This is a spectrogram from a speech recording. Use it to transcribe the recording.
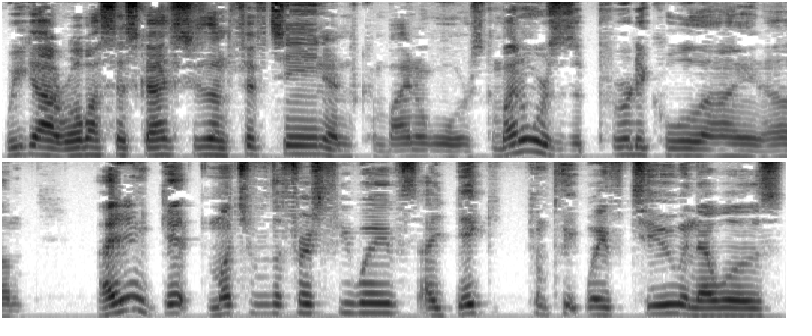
We got Robots in Disguise 2015 and Combiner Wars. Combiner Wars is a pretty cool line. Um, I didn't get much of the first few waves. I did complete wave two, and that was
